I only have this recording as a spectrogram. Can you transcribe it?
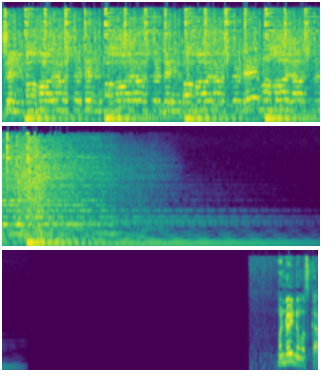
जय महाराष्ट्र जय महाराष्ट्र जय महाराष्ट्र जय महाराष्ट्र. मंडळी नमस्कार.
